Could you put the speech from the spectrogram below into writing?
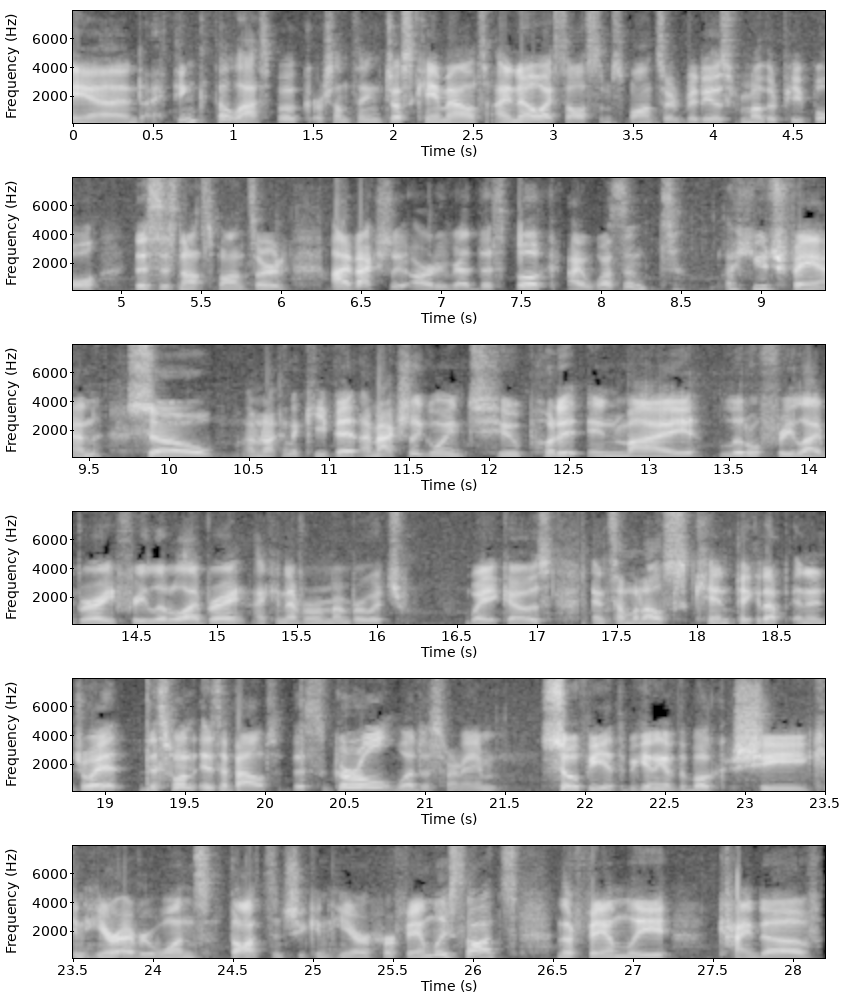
and I think the last book or something just came out. I know I saw some sponsored videos from other people. This is not sponsored. I've actually already read this book. I wasn't a huge fan, so I'm not gonna keep it. I'm actually going to put it in my little free library, free little library. I can never remember which way it goes, and someone else can pick it up and enjoy it. This one is about this girl, what is her name? Sophie, at the beginning of the book, she can hear everyone's thoughts and she can hear her family's thoughts. And their family kind of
